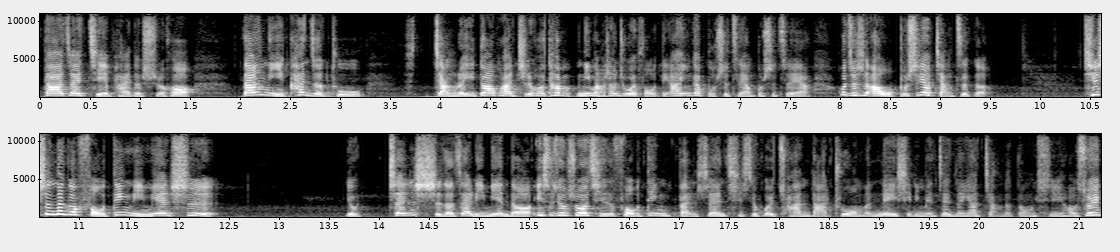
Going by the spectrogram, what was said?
大家在解牌的时候，当你看着图。讲了一段话之后，他你马上就会否定啊，应该不是这样，不是这样，或者是啊，我不是要讲这个。其实那个否定里面是有真实的在里面的哦，意思就是说，其实否定本身其实会传达出我们内心里面真正要讲的东西。好，所以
